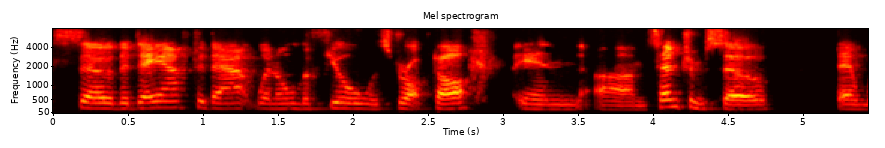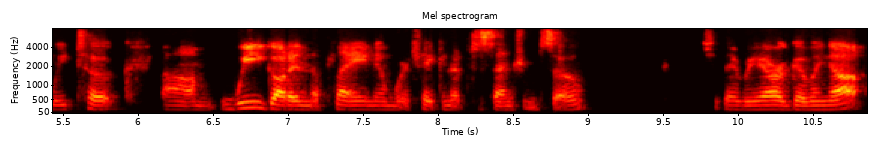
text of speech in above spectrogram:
So the day after that, when all the fuel was dropped off in um, Centrumsø, then we took, um, we got in the plane and we're taken up to Centrumsø. So So there we are going up,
